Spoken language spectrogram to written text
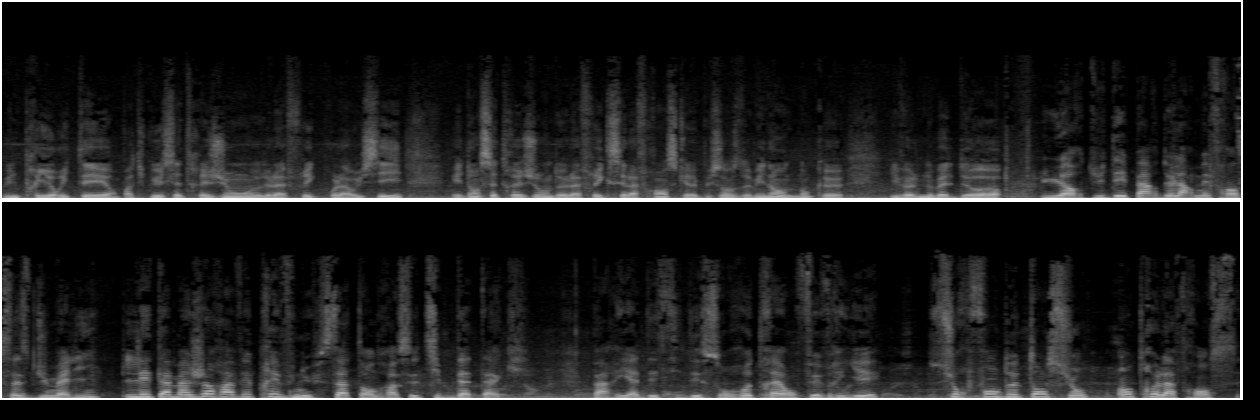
une priorité, en particulier cette région de l'Afrique pour la Russie. Et dans cette région de l'Afrique, c'est la France qui est la puissance dominante, donc euh, ils veulent nous mettre dehors. Lors du départ de l'armée française du Mali, l'état-major avait prévenu s'attendre à ce type d'attaque. Paris a décidé son retrait en février sur fond de tension entre la France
